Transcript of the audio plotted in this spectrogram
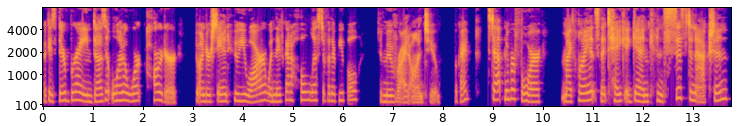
because their brain doesn't want to work harder to understand who you are when they've got a whole list of other people to move right on to. Okay. Step number four, my clients that take again consistent action.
